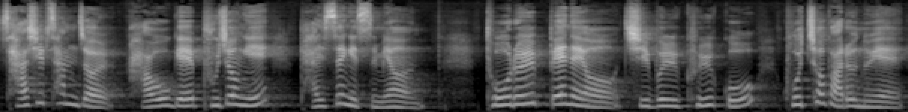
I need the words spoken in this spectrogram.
43절 가옥의 부정이 발생했으면 돌을 빼내어 집을 긁고 고쳐 바른 후에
